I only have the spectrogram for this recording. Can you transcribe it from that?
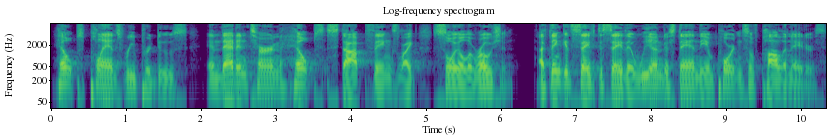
helps plants reproduce, and that in turn helps stop things like soil erosion. I think it's safe to say that we understand the importance of pollinators.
